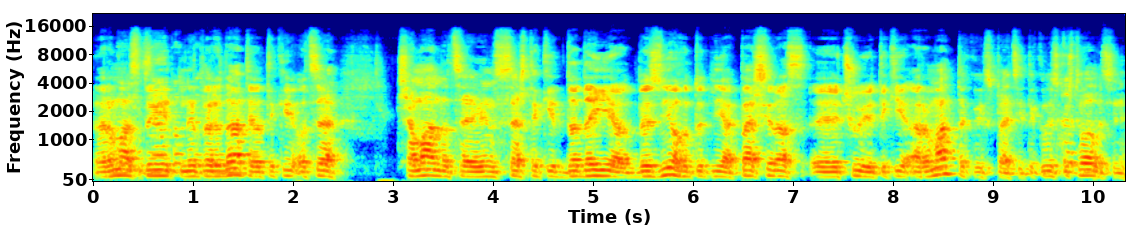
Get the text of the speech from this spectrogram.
Аромат стоїть не передати. Отакий, оце Шаман оце він все ж таки додає, от без нього тут ніяк. Перший раз е, чую такий аромат таких спецій. Ти колись куштувала чи ні?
